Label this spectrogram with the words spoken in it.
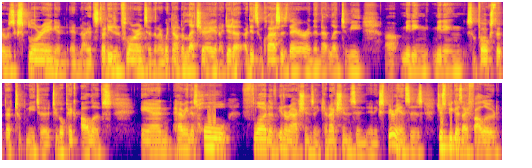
I was exploring, and and I had studied in Florence, and then I went down to Lecce, and I did a I did some classes there, and then that led to me uh, meeting meeting some folks that that took me to to go pick olives, and having this whole flood of interactions and connections and, and experiences just because I followed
